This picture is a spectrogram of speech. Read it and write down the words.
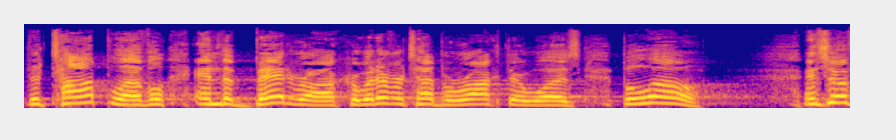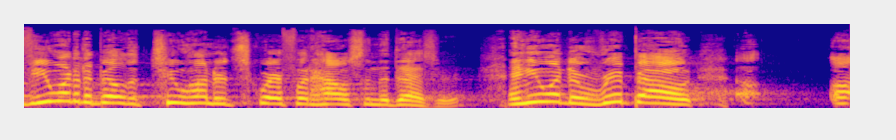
the top level and the bedrock or whatever type of rock there was below. And so if you wanted to build a 200 square foot house in the desert and you wanted to rip out uh, uh,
